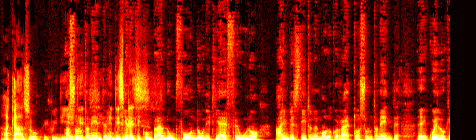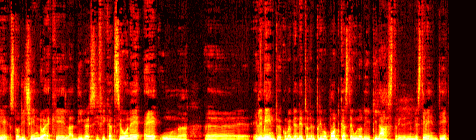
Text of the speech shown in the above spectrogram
a caso e quindi assolutamente, non vuol dire che comprando un fondo, un ETF, uno ha investito nel modo corretto, assolutamente. Eh, quello che sto dicendo è che la diversificazione è un eh, elemento e come abbiamo detto nel primo podcast è uno dei pilastri degli investimenti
